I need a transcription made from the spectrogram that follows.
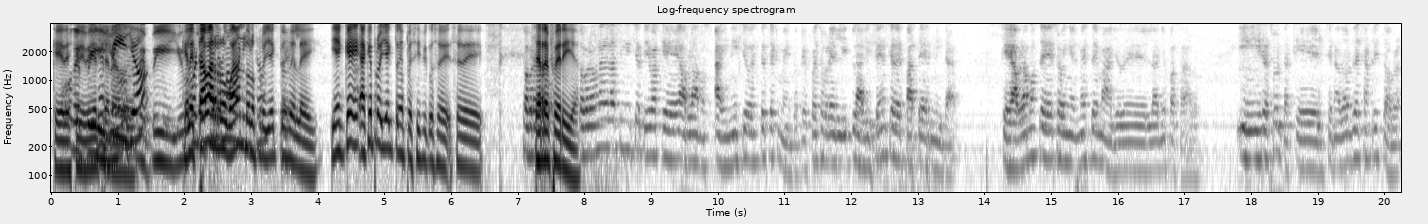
que de describía el pillo, senador? de pillo. Que le estaba robando los proyectos de ley. ¿Y en qué, a qué proyecto en específico se, se, de- Sobre se refería? Sobre una de las iniciativas que hablamos a inicio de este segmento, que fue sobre li- la licencia de paternidad, que hablamos de eso en el mes de mayo del año pasado. Y resulta que el senador de San Cristóbal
